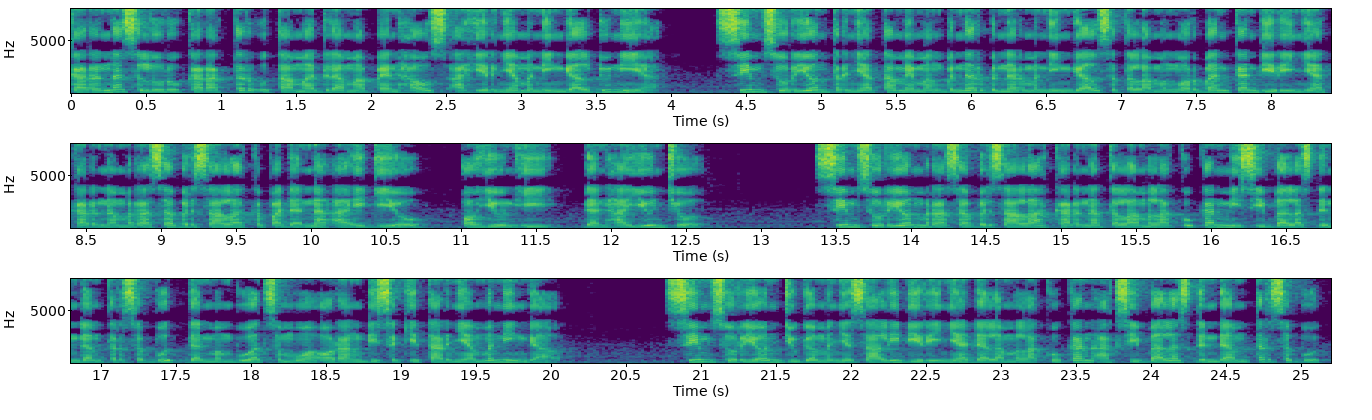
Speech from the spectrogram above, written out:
Karena seluruh karakter utama drama Penthouse akhirnya meninggal dunia. Sim Suryon ternyata memang benar-benar meninggal setelah mengorbankan dirinya karena merasa bersalah kepada Na Aegyo, Oh Yun Hee, dan Ha Yun Chul. Sim Suryon merasa bersalah karena telah melakukan misi balas dendam tersebut dan membuat semua orang di sekitarnya meninggal. Sim Suryon juga menyesali dirinya dalam melakukan aksi balas dendam tersebut.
